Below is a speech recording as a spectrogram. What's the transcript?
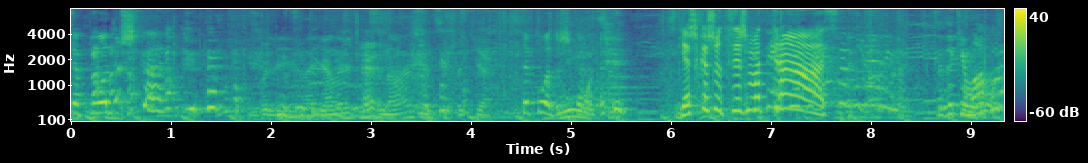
Це подушка? Блін, а я навіть не знаю, що це таке. Це подушка. я ж кажу, це ж матрас. Це такі макури?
